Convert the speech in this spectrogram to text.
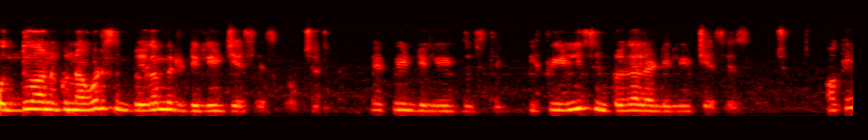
వద్దు అనుకున్నా కూడా సింపుల్గా మీరు డిలీట్ చేసేసుకోవచ్చు let me delete this thing ఈ ఫీల్డ్ని సింపుల్గా ఇలా డిలీట్ చేసేసుకోవచ్చు. Okay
